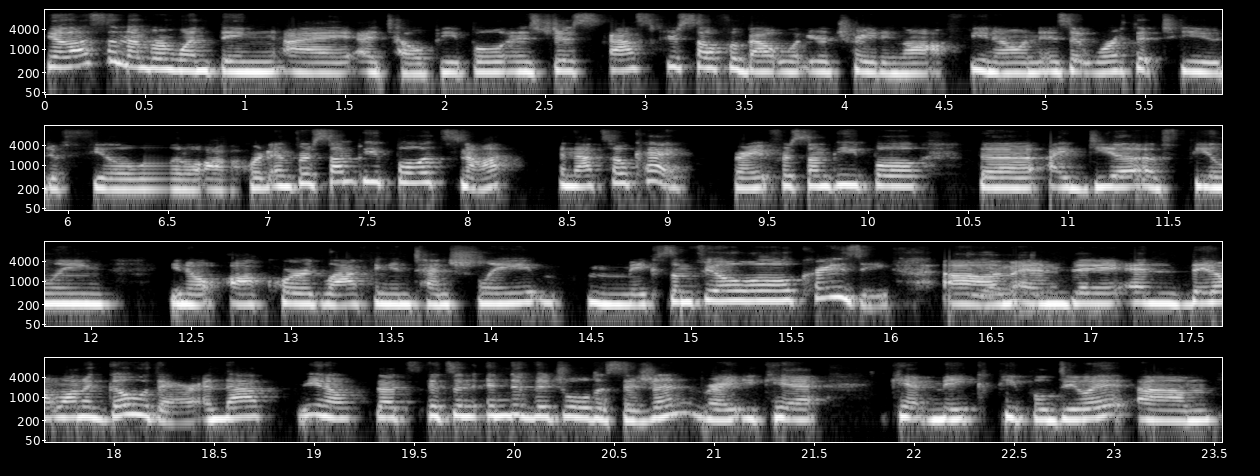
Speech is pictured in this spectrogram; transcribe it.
you know, that's the number one thing I, I tell people is just ask yourself about what you're trading off, you know, and is it worth it to you to feel a little awkward? And for some people, it's not, and that's okay right? For some people, the idea of feeling, you know, awkward, laughing intentionally makes them feel a little crazy, um, yeah. and they and they don't want to go there. And that, you know, that's it's an individual decision, right? You can't can't make people do it. Um,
